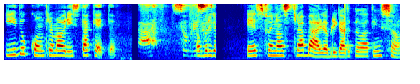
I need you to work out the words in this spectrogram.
e do contra Maurício Taqueta. Obrigado. Esse foi nosso trabalho. Obrigado pela atenção.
